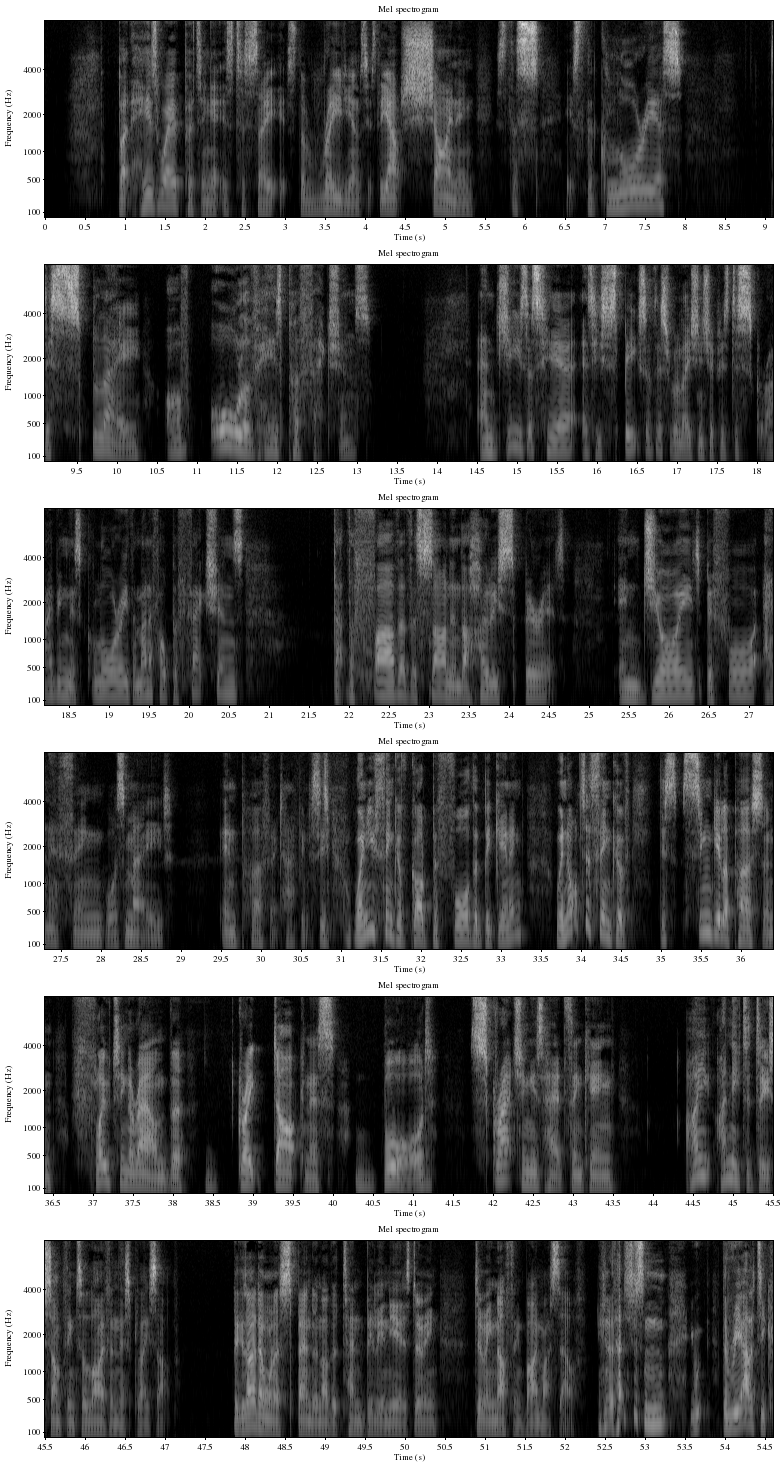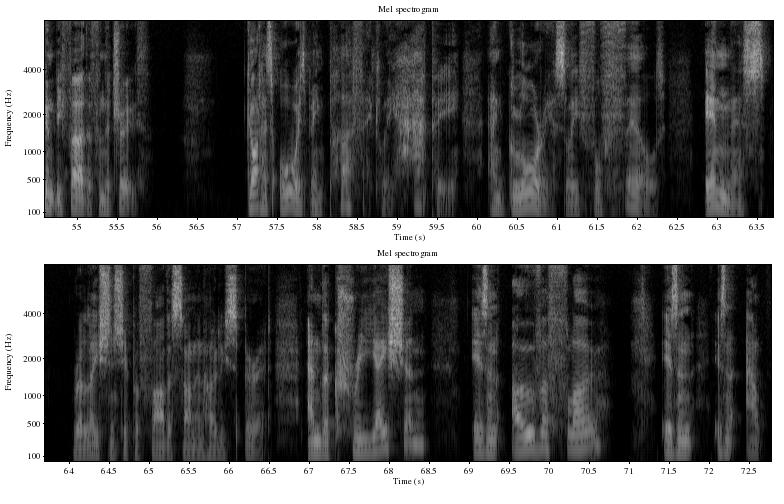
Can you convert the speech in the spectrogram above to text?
But his way of putting it is to say it's the radiance, it's the outshining, it's the, it's the glorious display of all of his perfections. And Jesus, here, as he speaks of this relationship, is describing this glory, the manifold perfections that the Father, the Son, and the Holy Spirit enjoyed before anything was made in perfect happiness. When you think of God before the beginning, we're not to think of this singular person floating around the great darkness, bored, scratching his head, thinking, I, I need to do something to liven this place up because I don't want to spend another 10 billion years doing, doing nothing by myself. You know, that's just the reality couldn't be further from the truth. God has always been perfectly happy and gloriously fulfilled in this relationship of Father, Son, and Holy Spirit. And the creation is an overflow, is an is an out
